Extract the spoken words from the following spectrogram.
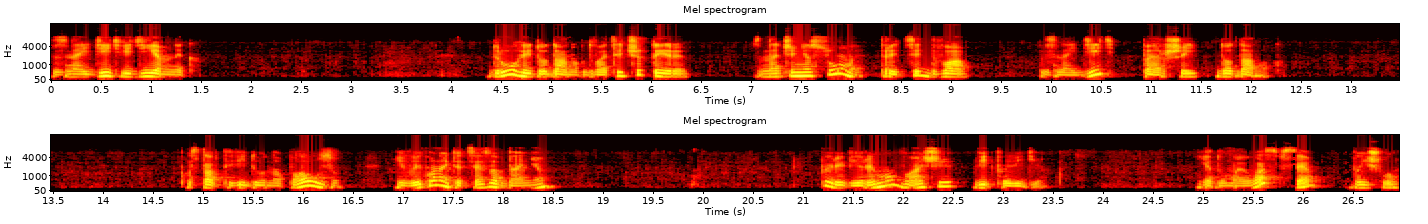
Знайдіть від'ємник. Другий доданок 24. Значення суми 32. Знайдіть перший доданок. Поставте відео на паузу і виконайте це завдання. Перевіримо ваші відповіді. Я думаю, у вас все вийшло.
